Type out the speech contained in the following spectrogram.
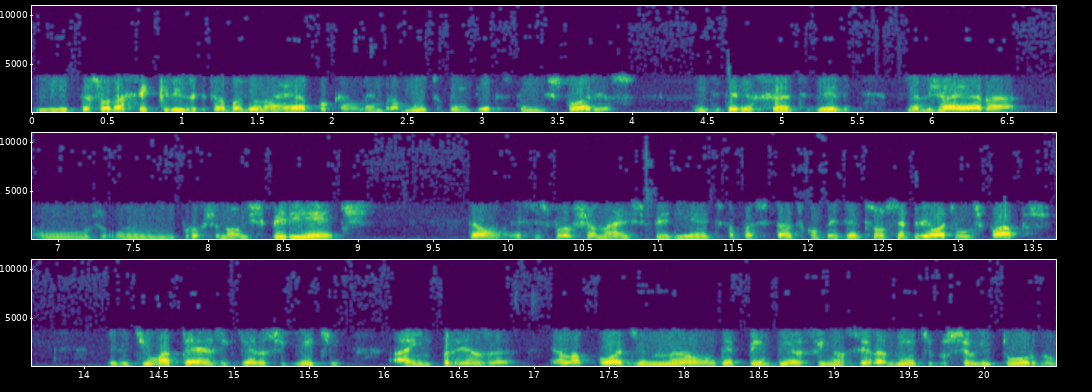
e o pessoal da Secrisa, que trabalhou na época, lembra muito bem deles, tem histórias muito interessantes dele, e ele já era um, um profissional experiente, então, esses profissionais experientes, capacitados, competentes, são sempre ótimos papos. Ele tinha uma tese que era o seguinte: a empresa ela pode não depender financeiramente do seu entorno,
